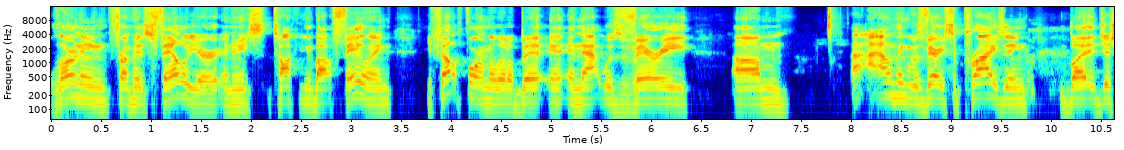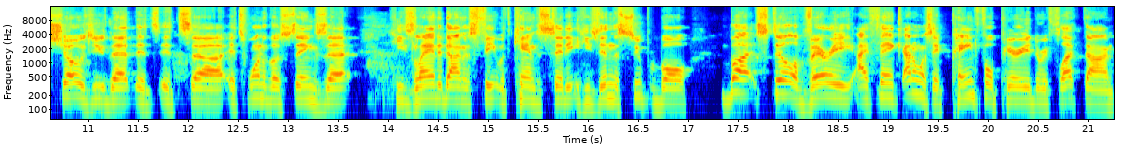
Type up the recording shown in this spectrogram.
learning from his failure and he's talking about failing, you felt for him a little bit, and, and that was very Um, I, I don't think it was very surprising, but it just shows you that it's it's uh, it's one of those things that he's landed on his feet with Kansas City. He's in the Super Bowl, but still a very, I think, I don't want to say painful period to reflect on,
